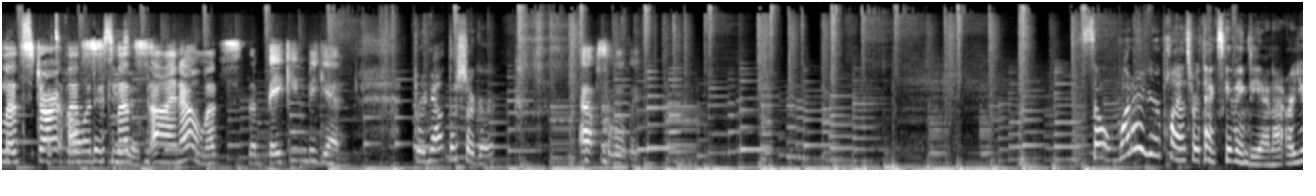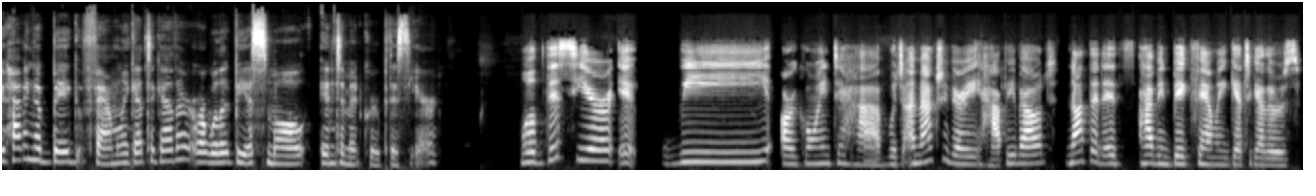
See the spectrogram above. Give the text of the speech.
let's start. Let's let's I know. Let's the baking begin. bring out the sugar. Absolutely. What are your plans for Thanksgiving, Diana? Are you having a big family get together or will it be a small, intimate group this year? Well, this year it we are going to have, which I'm actually very happy about. Not that it's having big family get-togethers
